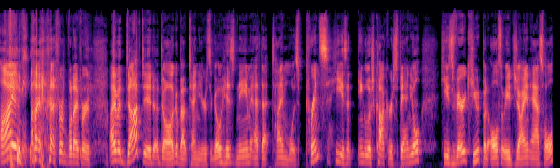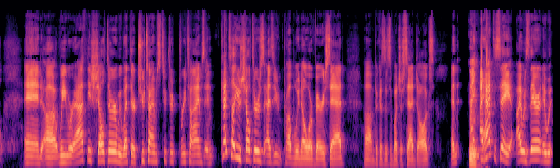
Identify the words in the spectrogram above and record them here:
I, I, from what I've heard, I've adopted a dog about ten years ago. His name at that time was Prince. He is an English Cocker Spaniel. He's very cute, but also a giant asshole. And uh, we were at the shelter. We went there two times, two, th- three times. And can I tell you, shelters, as you probably know, are very sad um, because there's a bunch of sad dogs. And I, I had to say, I was there, and it w-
